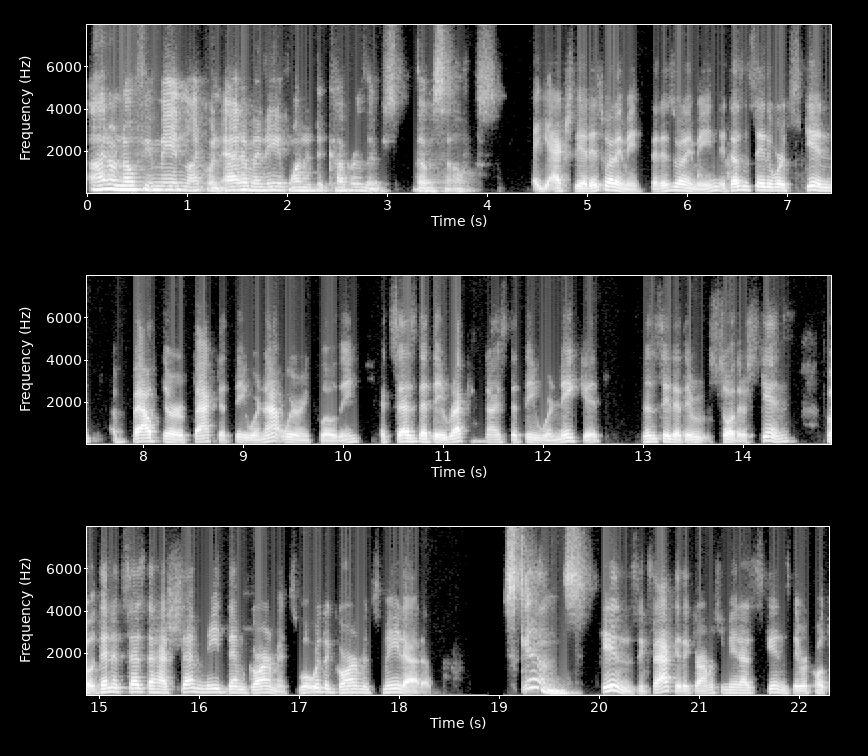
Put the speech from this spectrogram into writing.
I don't know if you mean like when Adam and Eve wanted to cover their, themselves. Uh, actually, that is what I mean. That is what I mean. It doesn't say the word skin about their fact that they were not wearing clothing. It says that they recognized that they were naked. It doesn't say that they saw their skin, but then it says that Hashem made them garments. What were the garments made out of? Skins. Skins, exactly. The garments were made out of skins. They were called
